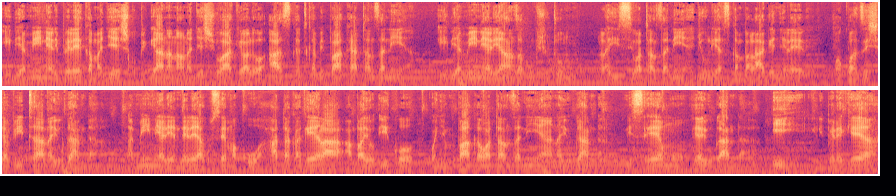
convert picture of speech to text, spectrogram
Idi Amin alipeleka majeshi kupigana na wanajeshi wake walioasi katika mipaka ya Tanzania. Idi Amin alianza kumshutumu rais wa Tanzania Julius Kambarage Nyerere kwa kuanzisha vita na Uganda. Amini aliendelea kusema kuwa hata Kagera ambayo iko kwenye mpaka wa Tanzania na Uganda ni sehemu ya Uganda. Hii ilipelekea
